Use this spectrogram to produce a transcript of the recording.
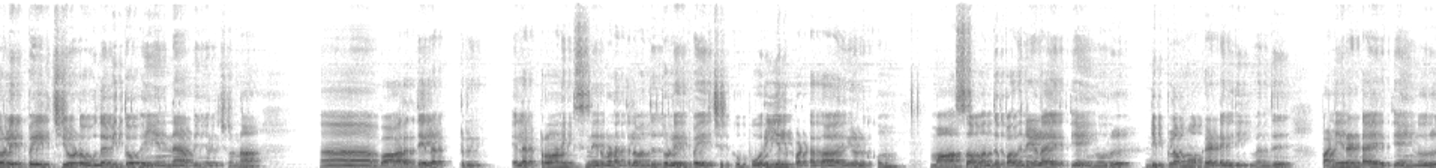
தொழிற்பயிற்சியோட உதவித்தொகை என்ன அப்படின்னு சொல்லி சொன்னால் பாரத் எலக்ட்ரிக் எலக்ட்ரானிக்ஸ் நிறுவனத்தில் வந்து தொழிற்பயிற்சிக்கு பொறியியல் பட்டதாரிகளுக்கும் மாதம் வந்து பதினேழாயிரத்தி ஐநூறு டிப்ளமோ கேட்டகரிக்கு வந்து பன்னிரெண்டாயிரத்தி ஐநூறு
